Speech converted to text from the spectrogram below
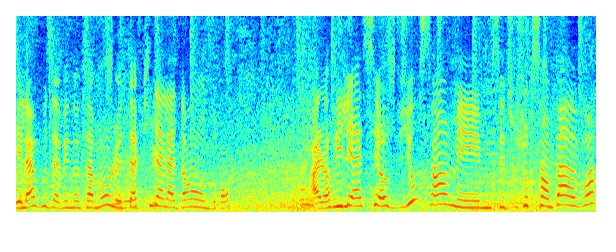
Et là, vous avez notamment le tapis d'Aladin en grand. Alors il est assez obvious hein, mais c'est toujours sympa à voir.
